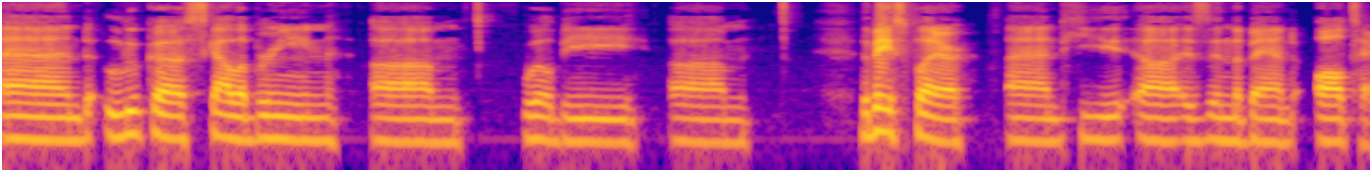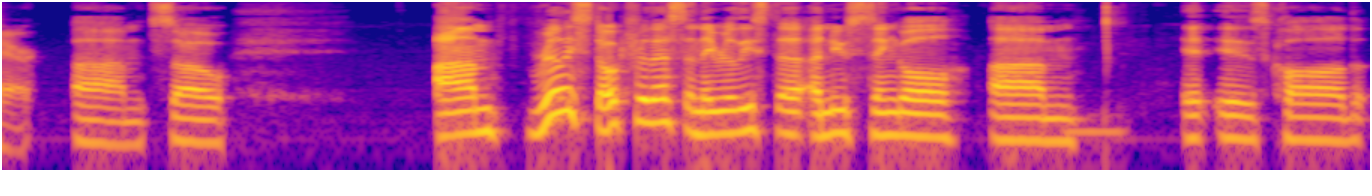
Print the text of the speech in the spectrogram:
And Luca Scalabrine um, will be um, the bass player, and he uh, is in the band Altair. Um, so I'm really stoked for this, and they released a, a new single. Um, it is called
